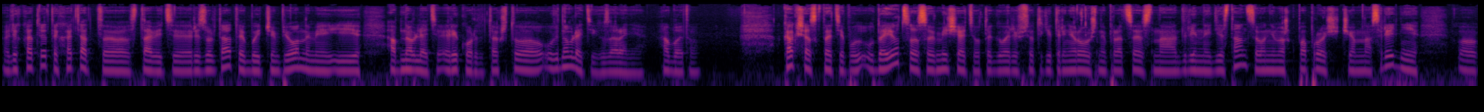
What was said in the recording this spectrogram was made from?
Легкоатлеты хотят э, ставить результаты, быть чемпионами и обновлять рекорды, так что уведомляйте их заранее об этом. Как сейчас, кстати, удается совмещать, вот ты говоришь, все-таки тренировочный процесс на длинные дистанции, он немножко попроще, чем на средние. Э,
